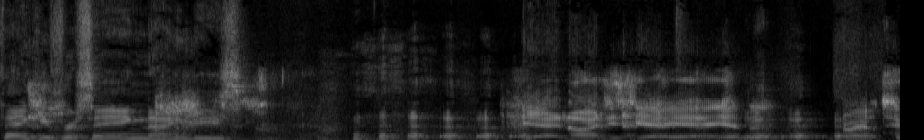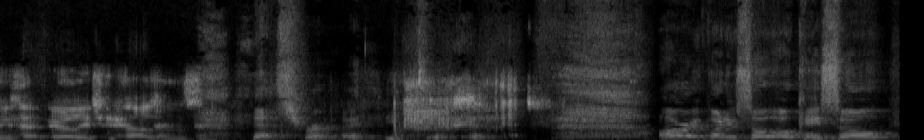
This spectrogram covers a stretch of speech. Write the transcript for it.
Thank you for saying 90s. yeah, 90s. Yeah, yeah, yeah. Two, early 2000s. That's right. All right, buddy. So, okay, so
